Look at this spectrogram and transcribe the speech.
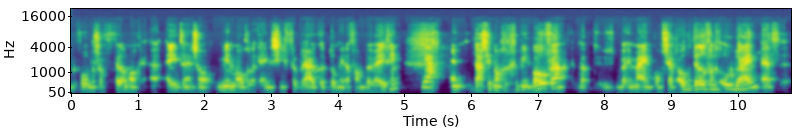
bijvoorbeeld zoveel mogelijk eh, eten en zo min mogelijk energie verbruiken door middel van beweging. Ja. En daar zit nog een gebied boven, dat is in mijn concept ook deel van het oerbrein. Het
